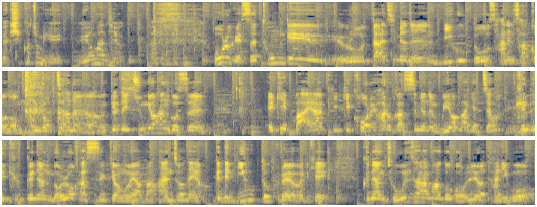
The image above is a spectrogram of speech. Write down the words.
멕시코 좀 위, 위험한 지역이라던데. 모르겠어요. 통계로 따지면은 미국도 사는 사건 엄청 높잖아요. 근데 중요한 것은 이렇게 마약 이렇게 거래하러 갔으면은 위험하겠죠. 근데 그 그냥 놀러 갔을 경우에 아마 안전해요. 근데 미국도 그래요. 이렇게 그냥 좋은 사람하고 어울려 다니고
